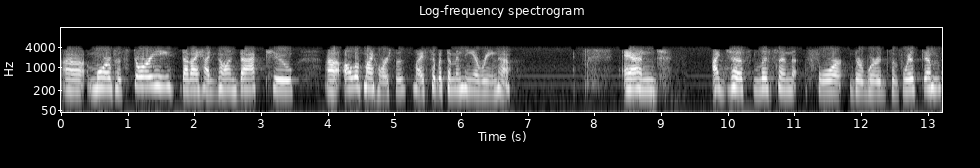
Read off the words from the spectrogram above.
uh, more of a story that I had gone back to uh, all of my horses. I sit with them in the arena and I just listen for their words of wisdom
